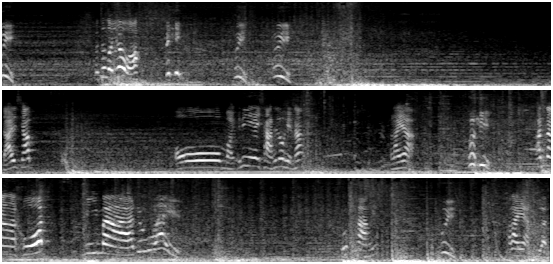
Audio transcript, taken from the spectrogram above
อุ้ยเป็นเทอร์รยัลเหรออุ้ยอุ้ยอุ้ย ได้ครับ โอ้ my นี่ไงฉากที่เราเห็นนะ อะไรอะ เฮ้ย อนาคต มีหมาด้วยรถถังอุ้ย อะไรอะเขื่อน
